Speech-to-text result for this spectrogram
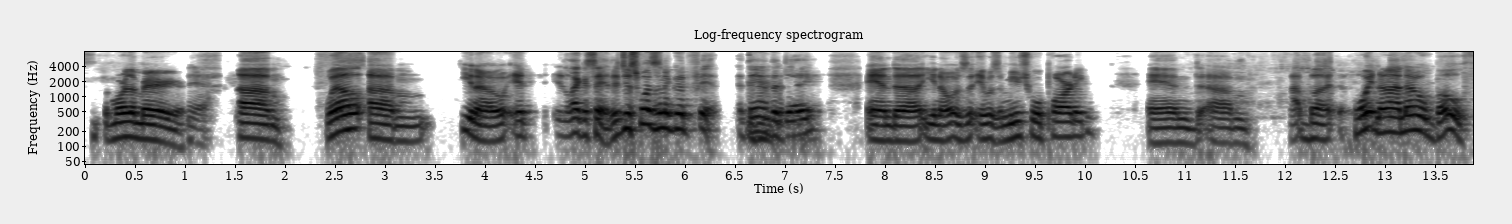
The more the merrier. Yeah. Um, well, um, you know, it, it like I said, it just wasn't a good fit at the end of the day, and uh, you know, it was it was a mutual parting, and um, I- but Hoyt and I know both,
